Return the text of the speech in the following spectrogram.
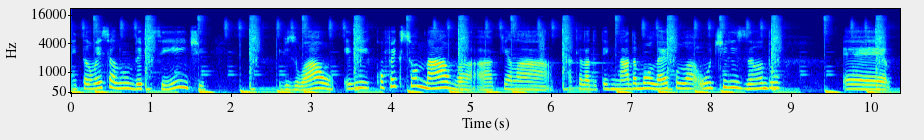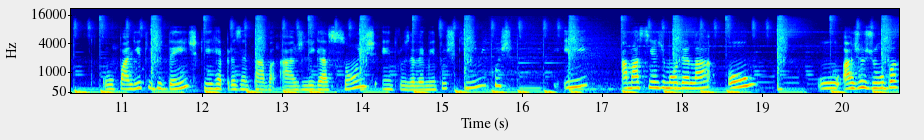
Então, esse aluno deficiente visual, ele confeccionava aquela, aquela determinada molécula utilizando é, o palito de dente, que representava as ligações entre os elementos químicos, e a massinha de modelar ou o, a jujuba,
